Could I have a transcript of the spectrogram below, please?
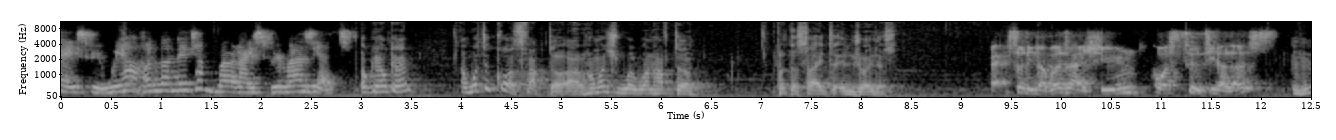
ice cream. We haven't done the tamarind ice cream as yet. Okay, okay. And what's the cost factor? Uh, how much will one have to put aside to enjoy this? Uh, so the doubles ice cream costs thirty dollars. Mm-hmm.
